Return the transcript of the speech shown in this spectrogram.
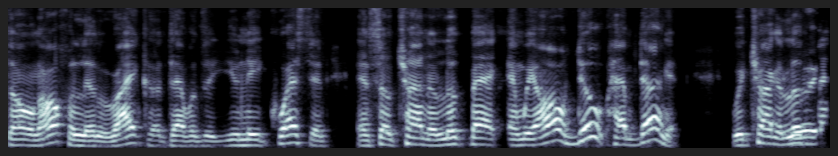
thrown off a little, right? Because that was a unique question. And so trying to look back, and we all do have done it. We try to look right. back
